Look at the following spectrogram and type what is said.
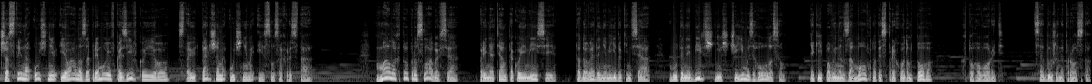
Частина учнів Іоанна за прямою вказівкою його стають першими учнями Ісуса Христа. Мало хто прославився прийняттям такої місії та доведенням її до кінця бути не більш ніж чиїмось голосом, який повинен замовкнути з приходом того, хто говорить. Це дуже непросто.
